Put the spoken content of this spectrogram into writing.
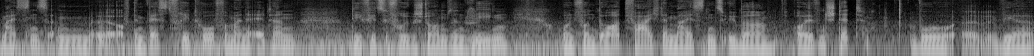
meistens ähm, äh, auf dem Westfriedhof, wo meine Eltern, die viel zu früh gestorben sind, liegen. Und von dort fahre ich dann meistens über Olvenstedt, wo äh, wir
